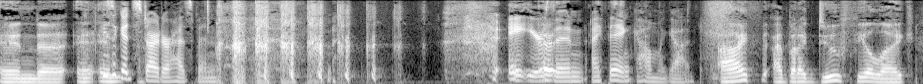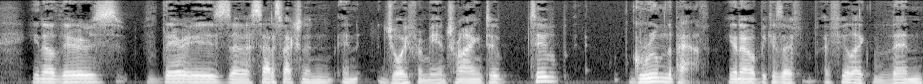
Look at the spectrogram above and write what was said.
and, uh, and He's a good starter husband. Eight years in, I think. Oh my God. I, I, but I do feel like you know there's there is uh, satisfaction and, and joy for me in trying to to groom the path. You know, because I, f- I feel like then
